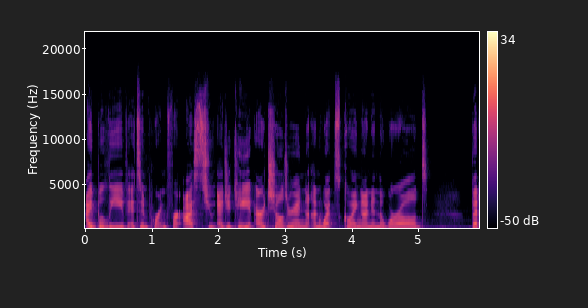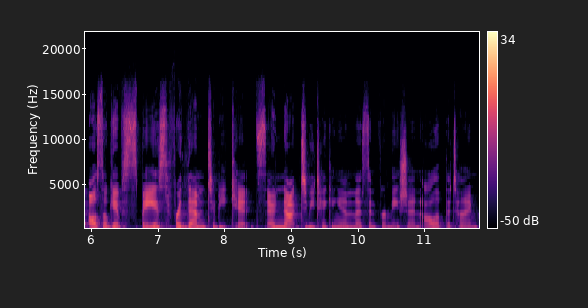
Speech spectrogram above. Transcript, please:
I believe it's important for us to educate our children on what's going on in the world, but also give space for them to be kids and not to be taking in this information all of the time.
